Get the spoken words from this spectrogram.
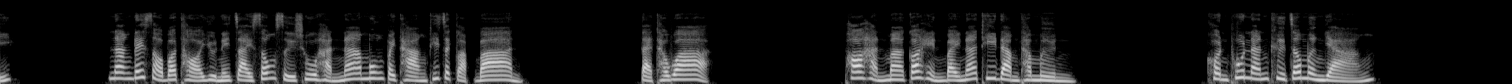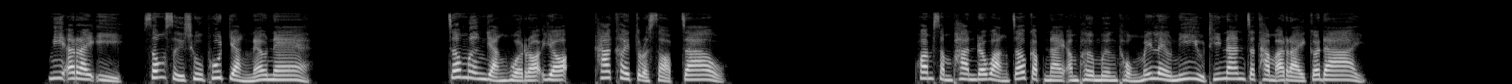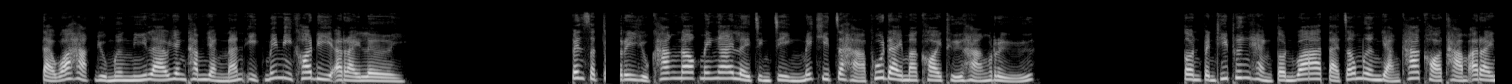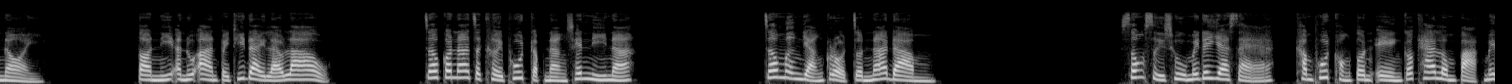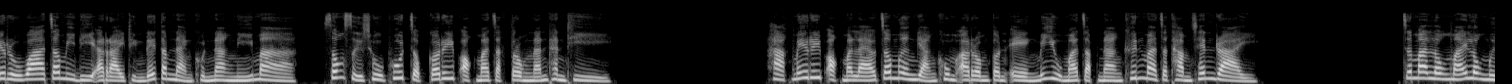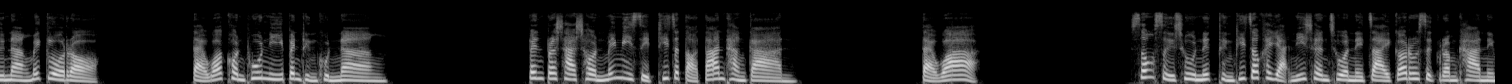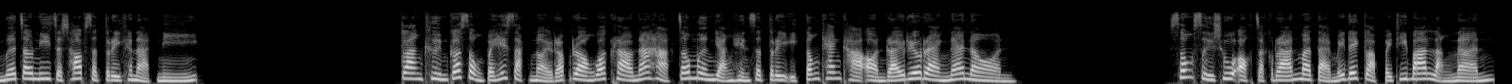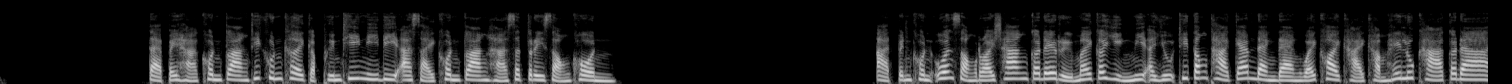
นางได้สอบทออยู่ในใจซ่งสือชูหันหน้ามุ่งไปทางที่จะกลับบ้าน แต่ทว่า พอหันมาก็เห็นใบหน้าที่ดำทะมึน คนผู้นั้นคือเจ้าเมืองหยาง มีอะไรอีกซ่งสือชูพูดอย่างแน่วแน่ เจ้าเมืองหยางหัวเราะเยาะข้าเคยตรวจสอบเจ้า ความสัมพันธ์ระหว่างเจ้ากับนายอำเภอเมืองถงไม่เลวนี่อยู่ที่นั่นจะทำอะไรก็ได้ แต่ว่าหากอยู่เมืองนี้แล้วยังทำอย่างนั้นอีกไม่มีข้อดีอะไรเลย เป็นสตรีอยู่ข้างนอกไม่ง่ายเลยจริง ๆ ไม่คิดจะหาผู้ใดมาคอยถือหางหรือ ตนเป็นที่พึ่งแห่งตนว่าแต่เจ้าเมืองอย่างข้าขอถามอะไรหน่อย ตอนนี้อนุอานไปที่ใดแล้วเล่า เจ้าก็น่าจะเคยพูดกับนางเช่นนี้นะ เจ้าเมืองหยางโกรธจนหน้าดำซ่งสือชูไม่ได้แยแสคำพูดของตนเองก็แค่ลมปากไม่รู้ว่าเจ้ามีดีอะไรถึงได้ตำแหน่งขุนนางนี้มาซ่งซือชูพูดจบก็รีบออกมาจากตรงนั้นทันที หากไม่รีบออกมาแล้วเจ้าเมืองหยางคุมอารมณ์ตนเองไม่อยู่มาจับนางขึ้นมาจะทำเช่นไร จะมาลงไม้ลงมือนางไม่กลัวหรอก แต่ว่าคนผู้นี้เป็นถึงขุนนาง เป็นประชาชนไม่มีสิทธิ์ที่จะต่อต้านทางการ แต่ว่าซ่งซือชูนึกถึงที่เจ้าขยะนี้เชิญชวนในใจก็รู้สึกรำคาญในเมื่อเจ้านี่จะชอบสตรีขนาดนี้ กลางคืนก็ส่งไปให้สักหน่อยรับรองว่าคราวหน้าหากเจ้าเมืองหยางเห็นสตรีอีกต้องแข้งขาอ่อนไร้เรี่ยวแรงแน่นอน ซ่งซือชูออกจากร้านมาแต่ไม่ได้กลับไปที่บ้านหลังนั้น แต่ไปหาคนกลางที่คุ้นเคยกับพื้นที่นี้ดีอาศัยคนกลางหาสตรีสองคน อาจเป็นคนอ้วนสองร้อยช่างก็ได้หรือไม่ก็หญิงมีอายุที่ต้องทาแก้มแดงๆ ไว้คอยขายขำให้ลูกค้าก็ได้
